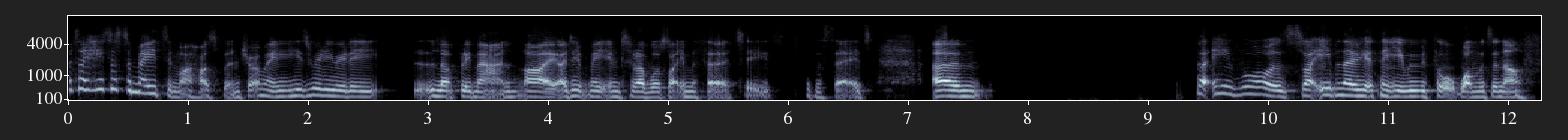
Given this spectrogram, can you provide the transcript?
I don't. He's just amazing, my husband. Do you know I mean? He's really, really lovely man. Like I didn't meet him until I was like in my thirties, as I said. Um, but he was like, even though I think you would thought one was enough,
